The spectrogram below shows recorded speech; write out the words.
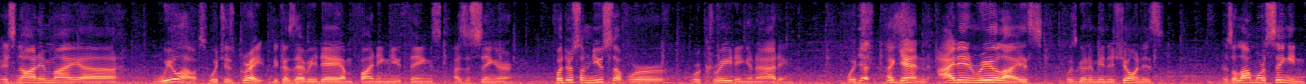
it's not in my. Uh, wheelhouse, which is great because every day I'm finding new things as a singer. But there's some new stuff we're, we're creating and adding, which yeah, again, I didn't realize was going to be in the show. And there's, there's a lot more singing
